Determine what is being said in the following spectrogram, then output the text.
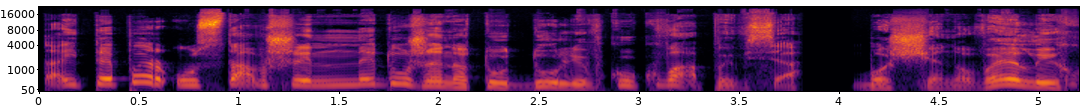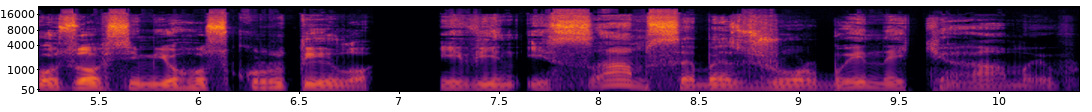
Та й тепер, уставши, не дуже на ту дулівку квапився, бо ще нове лихо зовсім його скрутило, і він і сам себе з журби не тямив.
